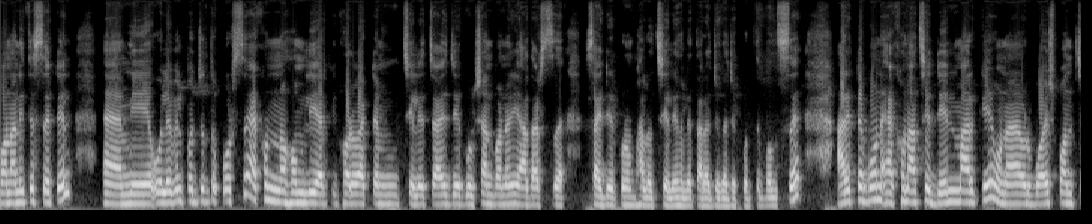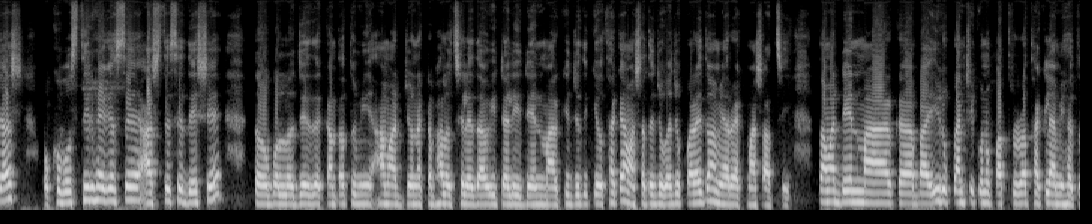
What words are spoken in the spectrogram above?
বনানীতে সেটেল মেয়ে ও লেভেল পর্যন্ত করছে। এখন হোমলি আর কি ঘরোয়া একটা ছেলে চায় যে গুলশান বনানি আদার্স সাইডের কোনো ভালো ছেলে হলে তারা যোগাযোগ করতে বলছে। আরেকটা বোন এখন আছে ডেনমার্কে ওনার ওর বয়স পঞ্চাশ। ও খুব অস্থির হয়ে গেছে, আসতেছে দেশে। তো বলল যে কান্তা, তুমি আমার জন্য একটা ভালো ছেলে দাও, ইটালি, ডেনমার্কে, যদি কেউ থাকে আমার সাথে যোগাযোগ করাই দাও, আমি আরও এক মাস আছি। তো আমার ডেনমার্ক বা ইউরোপ কান্ট্রি কোনো পাত্ররা থাকলে আমি হয়তো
